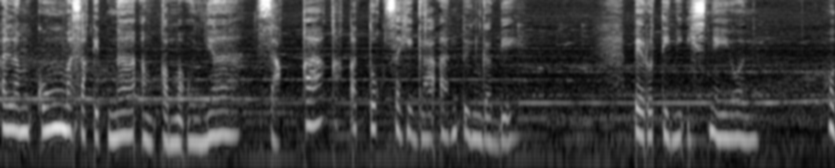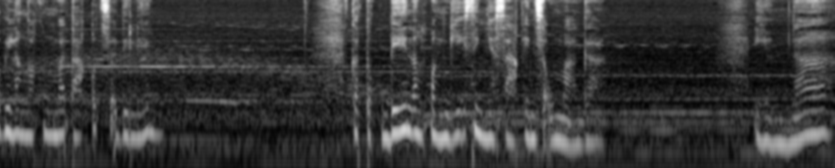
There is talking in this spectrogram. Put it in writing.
Alam kong masakit na ang kamao niya sa kakakatok sa higaan tuwing gabi. Pero tiniis niya yun. Huwag lang akong matakot sa dilim. Katok din ang panggising niya sa akin sa umaga. Iyon na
